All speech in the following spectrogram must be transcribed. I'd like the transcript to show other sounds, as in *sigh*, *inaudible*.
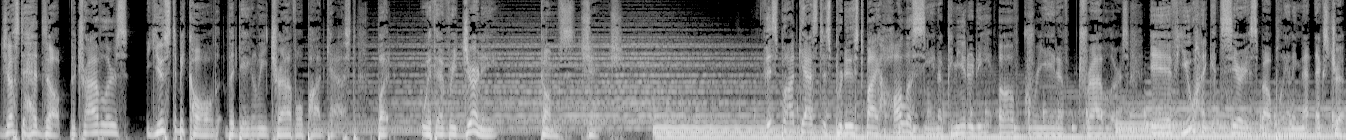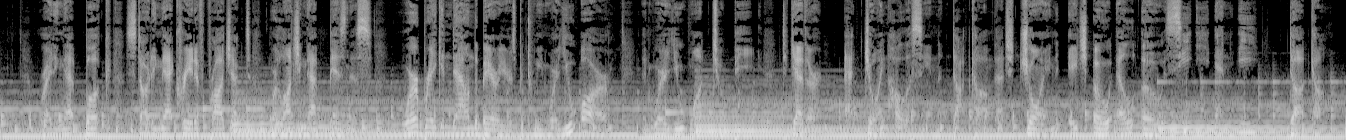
Just a heads up The Travelers used to be called the Daily Travel Podcast, but with every journey comes change. This podcast is produced by Holocene, a community of creative travelers. If you want to get serious about planning that next trip, writing that book, starting that creative project, or launching that business, we're breaking down the barriers between where you are and where you want to be together at joinholocene.com. That's join, H O L O C E N E.com.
